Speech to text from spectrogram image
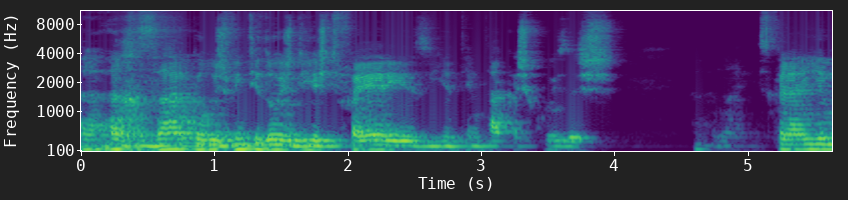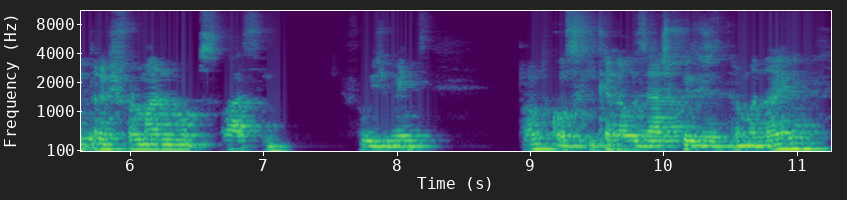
a, a rezar pelos 22 dias de férias e a tentar que as coisas. Se calhar ia-me transformar numa pessoa assim. Felizmente, pronto, consegui canalizar as coisas de outra maneira.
